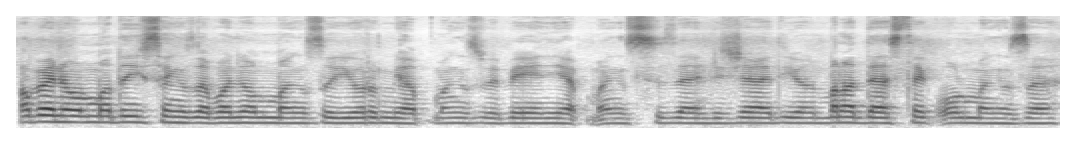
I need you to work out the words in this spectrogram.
abone olmadıysanız abone olmanızı, yorum yapmanızı ve beğeni yapmanızı sizden rica ediyorum. Bana destek olmanızı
